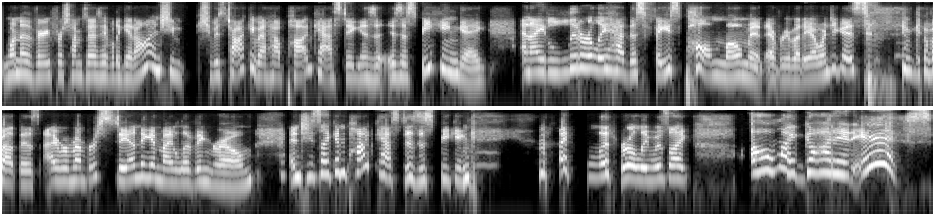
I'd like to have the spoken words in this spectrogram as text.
one of the very first times I was able to get on, she she was talking about how podcasting is is a speaking gig, and I literally had this facepalm moment. Everybody, I want you guys to think about this. I remember standing in my living room, and she's like, "And podcast is a speaking." Gig. I literally was like, "Oh my god, it is!"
